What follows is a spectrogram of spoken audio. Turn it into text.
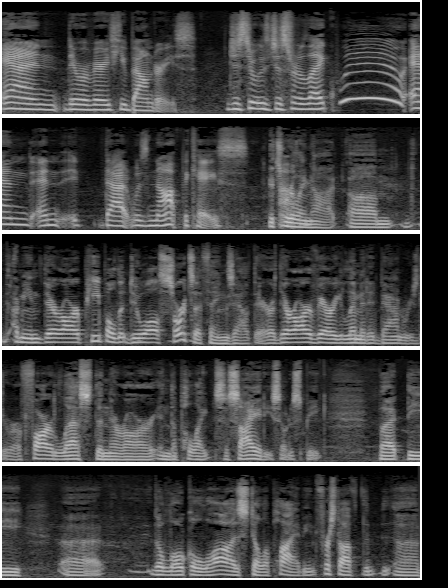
and there were very few boundaries. Just it was just sort of like and and it, that was not the case. It's really not. Um, I mean, there are people that do all sorts of things out there. There are very limited boundaries. There are far less than there are in the polite society, so to speak. But the uh, the local laws still apply. I mean, first off, the uh,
